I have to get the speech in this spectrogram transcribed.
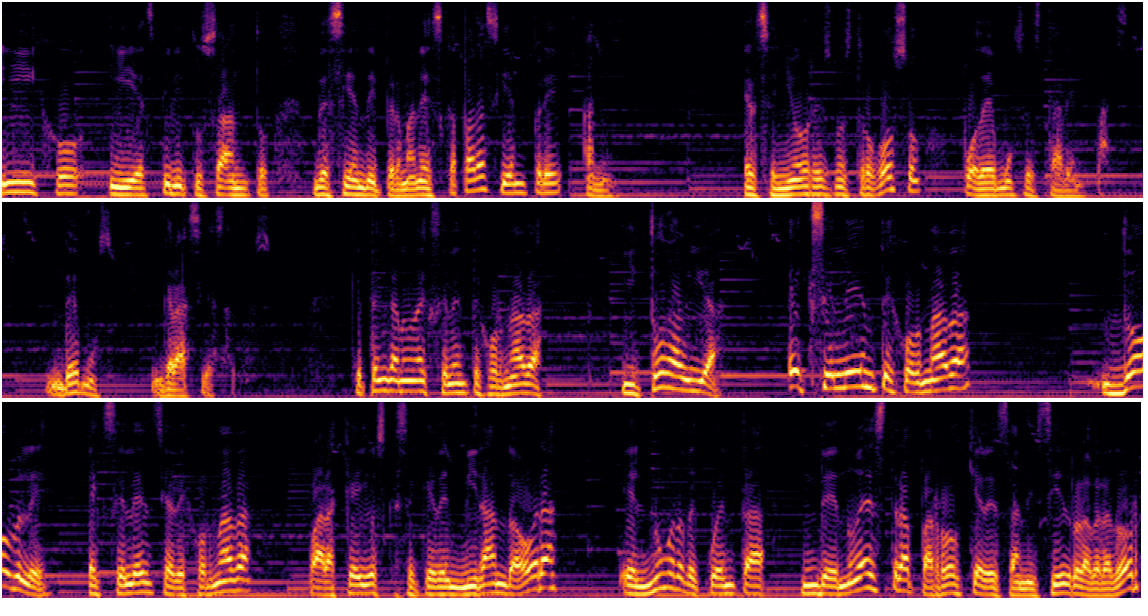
Hijo y Espíritu Santo, desciende y permanezca para siempre. Amén. El Señor es nuestro gozo, podemos estar en paz. Demos gracias a Dios. Que tengan una excelente jornada y todavía excelente jornada, doble excelencia de jornada para aquellos que se queden mirando ahora el número de cuenta de nuestra parroquia de San Isidro Labrador,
